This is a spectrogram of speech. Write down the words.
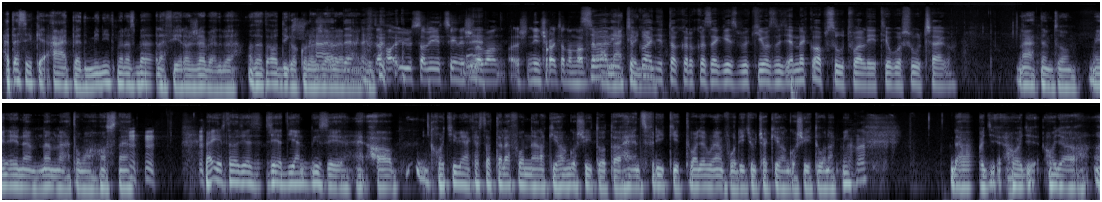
Hát ezért kell iPad minit, mert az belefér a zsebedbe. Tehát addig akkor a Hát, zsebre de- vágod. De ha ülsz a WC-n, és, le van, és nincs rajta a nadrág, Szóval én csak annyit akarok az egészből kihozni, hogy ennek abszolút van létjogosultsága. Hát nem tudom, én, én nem, nem látom a hasznát. Mert érted, hogy ez egy ilyen, izé, a, hogy hívják ezt a telefonnál a kihangosítót, a hands-free kit, magyarul nem fordítjuk, csak kihangosítónak mi. Aha. De hogy, hogy, hogy a, a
